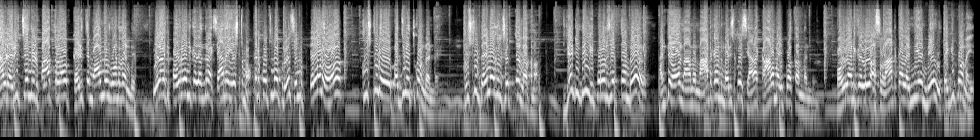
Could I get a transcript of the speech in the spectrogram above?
ఆవిడ హరిశ్చంద్రుడి పాత్ర కడితే మామూలుగా ఉండదండి. ఇలాంటి పౌరాణికాలు అంటే నాకు చాలా ఇష్టము. ఇక్కడికి వచ్చినప్పుడు చిన్న పిల్లడు కృష్ణుడు పద్యం ఎత్తుకోండి కృష్ణుడు డైలాగులు చెప్తాడు అతను. ఇదేంటిది? ఈ పిల్లడు చెప్తాడు. అంటే నాను నాటకాన్ని మరిచిపోయి చాలా కాలం అయిపోతుందండి. పౌరాణికలు అసలు నాటకాలు అన్నీ లేవు తగ్గిపోనాయి.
